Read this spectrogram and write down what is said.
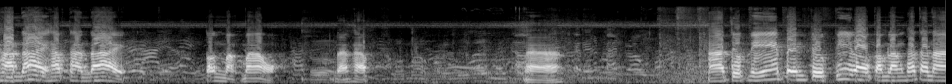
ทานได้ครับทานได้ ต้นหมักเมานะครับอ่าจุดนี้เป็นจุดที่เรากำลังพัฒนา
